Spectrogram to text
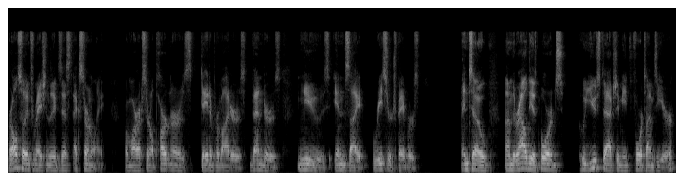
or also information that exists externally from our external partners, data providers, vendors, news, insight, research papers. And so um, the reality is boards who used to actually meet four times a year,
